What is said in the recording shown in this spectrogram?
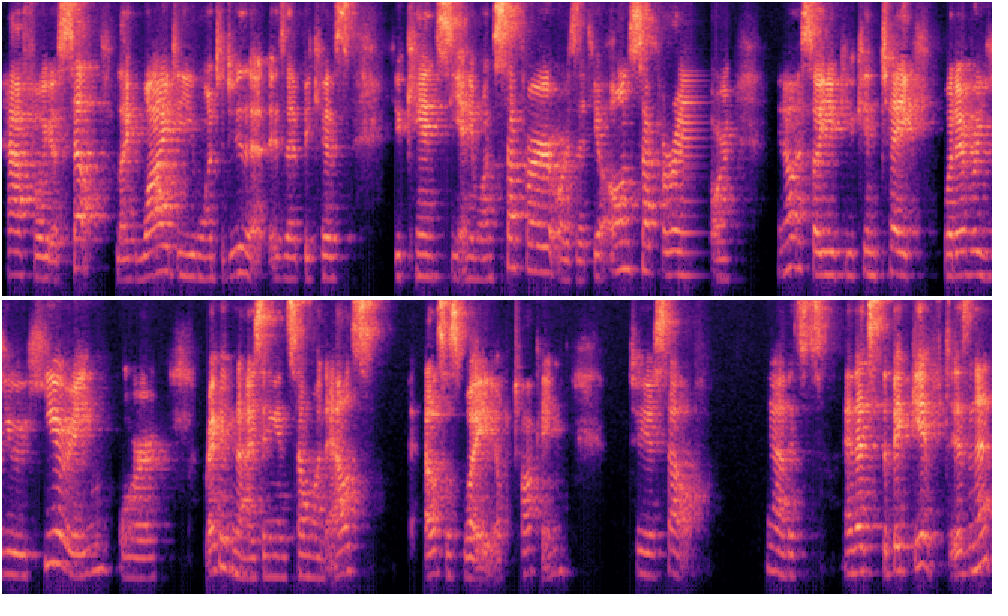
have for yourself. Like, why do you want to do that? Is it because you can't see anyone suffer, or is it your own suffering, or you know? So you you can take whatever you're hearing or recognizing in someone else else's way of talking to yourself. Yeah, that's and that's the big gift, isn't it?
